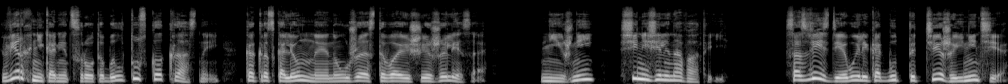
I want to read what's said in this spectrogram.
Верхний конец рота был тускло-красный, как раскаленное, но уже остывающее железо. Нижний — сине-зеленоватый. Созвездия были как будто те же и не те.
